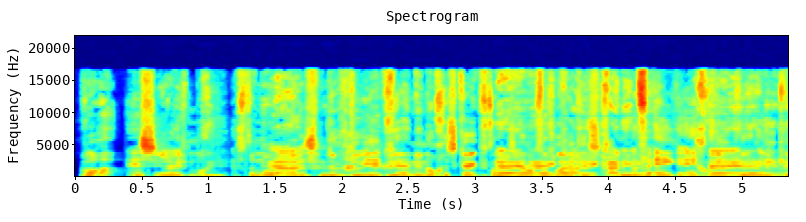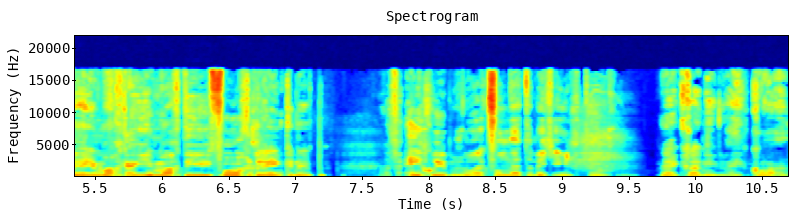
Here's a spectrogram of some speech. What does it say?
Wel, is serieus mooi. Echt een mooi Ja, Doe, doe, jij, doe jij nu nog eens kijken of het Nee, hetzelfde nee, ik geluid ga, is? ik ga niet Even nog. één keer, één keer, nee, één nee, keer. Je mag, die, je mag die vorige erin knippen. Even één goede bril. Ik vond het net een beetje ingetogen. Nee, ik ga het niet doen. Nee, kom aan.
